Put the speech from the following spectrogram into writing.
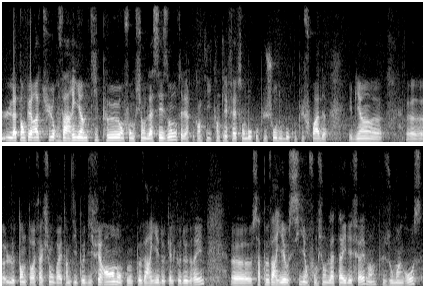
La température varie un petit peu en fonction de la saison, c'est-à-dire que quand, les fèves sont beaucoup plus chaudes ou beaucoup plus froides, eh bien, euh, le temps de torréfaction va être un petit peu différent, donc on peut varier de quelques degrés. Euh, ça peut varier aussi en fonction de la taille des fèves, hein, plus ou moins grosses,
